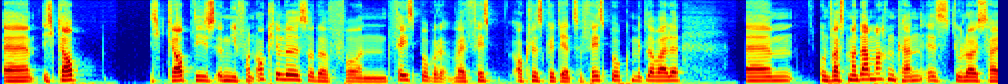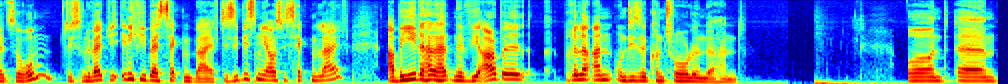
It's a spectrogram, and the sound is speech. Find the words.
Äh, ich glaube, ich glaube, die ist irgendwie von Oculus oder von Facebook oder weil Facebook, Oculus gehört ja zu Facebook mittlerweile. Ähm, und was man da machen kann, ist, du läufst halt so rum durch so eine Welt, wie, ähnlich wie bei Second Life. Die sieht ein bisschen wie aus wie Second Life, aber jeder hat halt eine VR-Brille an und diese Controller in der Hand. Und ähm,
